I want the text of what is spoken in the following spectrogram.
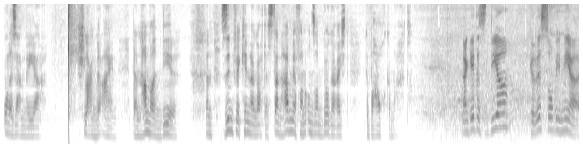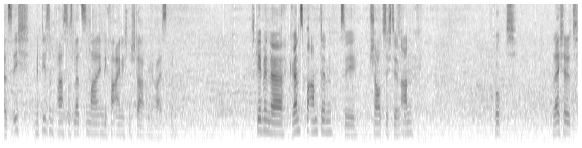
Oder sagen wir ja, schlagen wir ein. Dann haben wir einen Deal. Dann sind wir Kinder Gottes. Dann haben wir von unserem Bürgerrecht Gebrauch gemacht. Dann geht es dir gewiss so wie mir, als ich mit diesem Pass das letzte Mal in die Vereinigten Staaten gereist bin. Ich gebe ihn der Grenzbeamtin, sie schaut sich den an, guckt, lächelt,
